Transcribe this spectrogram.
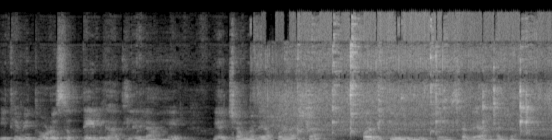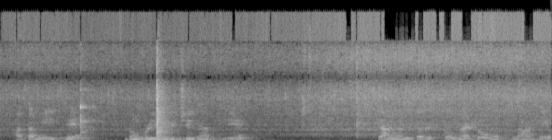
इथे मी थोडंसं तेल घातलेलं आहे. याच्यामध्ये आपण अशा परतून घेतोय सगळ्या भाज्या. आता मी इथे ढोबळी मिरची घातली आहे. त्यानंतर टोमॅटो घातला आहे.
